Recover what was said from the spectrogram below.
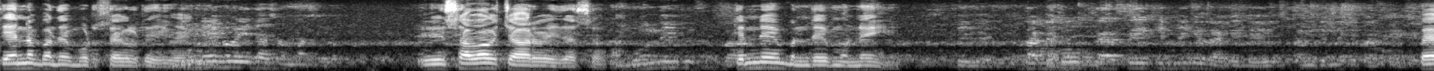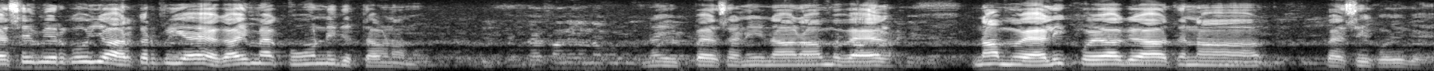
ਤਿੰਨ ਬੰਦੇ ਮੋਟਰਸਾਈਕਲ ਤੇ ਹੀ ਗਏ। ਇਹ ਸਵਾ ਕੁ ਚਾਰ ਵਜੇ ਦਾ ਸਮਾਂ। ਤਿੰਨੇ ਬੰਦੇ ਮੁੰਨੇ ਹੀ। ਪੈਸੇ ਮੇਰੇ ਕੋਲ 1000 ਕੁ ਰੁਪਈਆ ਹੈਗਾ ਸੀ ਮੈਂ ਫੋਨ ਨਹੀਂ ਦਿੱਤਾ ਉਹਨਾਂ ਨੂੰ। ਨਹੀਂ ਪੈਸਾ ਨਹੀਂ ਨਾ ਨਾ ਮੋਬਾਈਲ ਨਾ ਮੋਬਾਈਲ ਹੀ ਖੋਇਆ ਗਿਆ ਤੇ ਨਾ ਪੈਸੇ ਖੋਏ ਗਏ।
